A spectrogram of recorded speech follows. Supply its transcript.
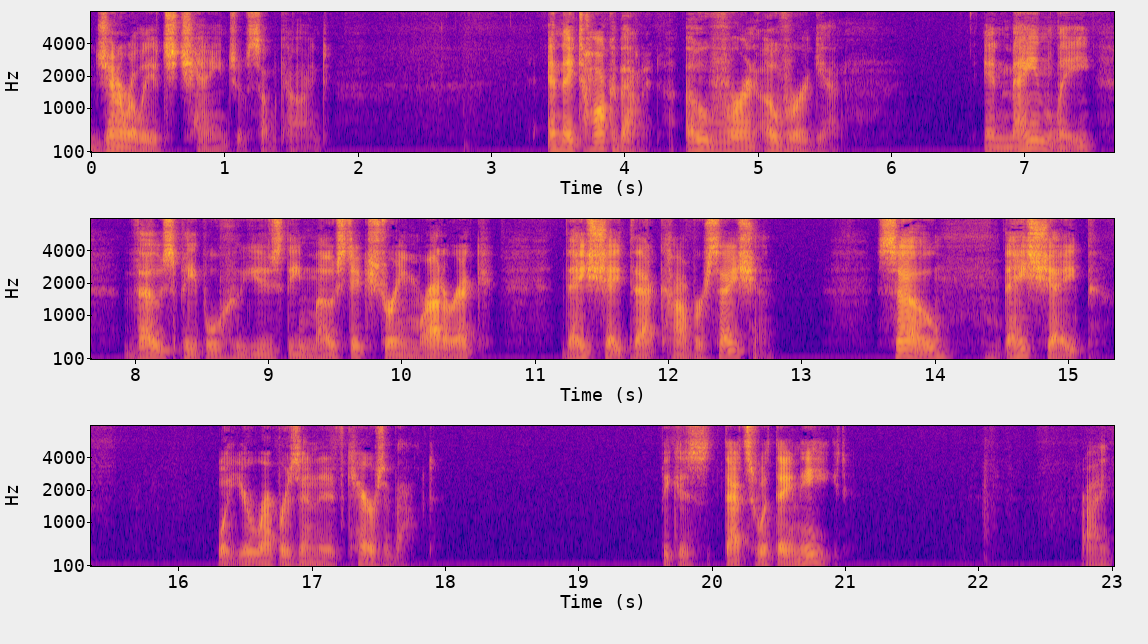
Generally, it's change of some kind. And they talk about it over and over again. And mainly, those people who use the most extreme rhetoric, they shape that conversation. So, they shape what your representative cares about. Because that's what they need. Right?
